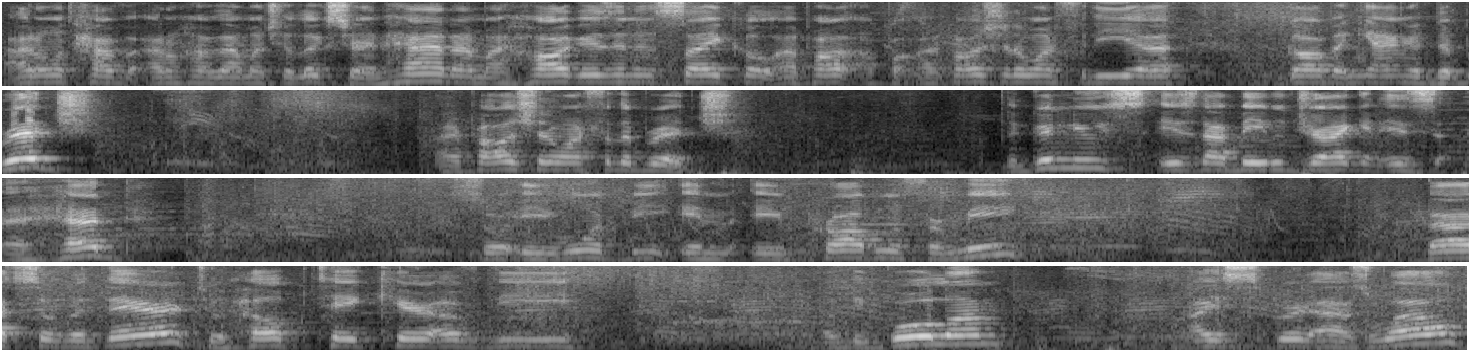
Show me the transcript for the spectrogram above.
I don't have I don't have that much elixir in hand, and my hog isn't in cycle. I, pro I probably should have went for the uh, Goblin Gang at the bridge. I probably should have went for the bridge. The good news is that Baby Dragon is ahead, so it won't be in a problem for me. Bats over there to help take care of the of the Golem. Ice Spirit as well.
